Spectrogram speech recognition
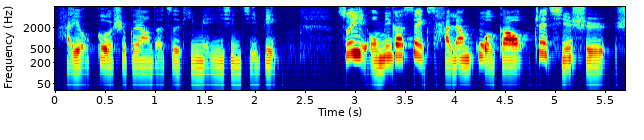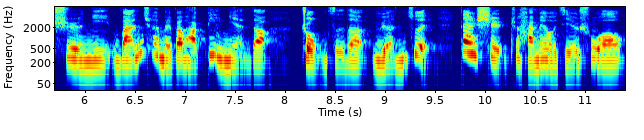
还有各式各样的自体免疫性疾病。所以 omega six 含量过高，这其实是你完全没办法避免的。种子的原罪，但是这还没有结束哦。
